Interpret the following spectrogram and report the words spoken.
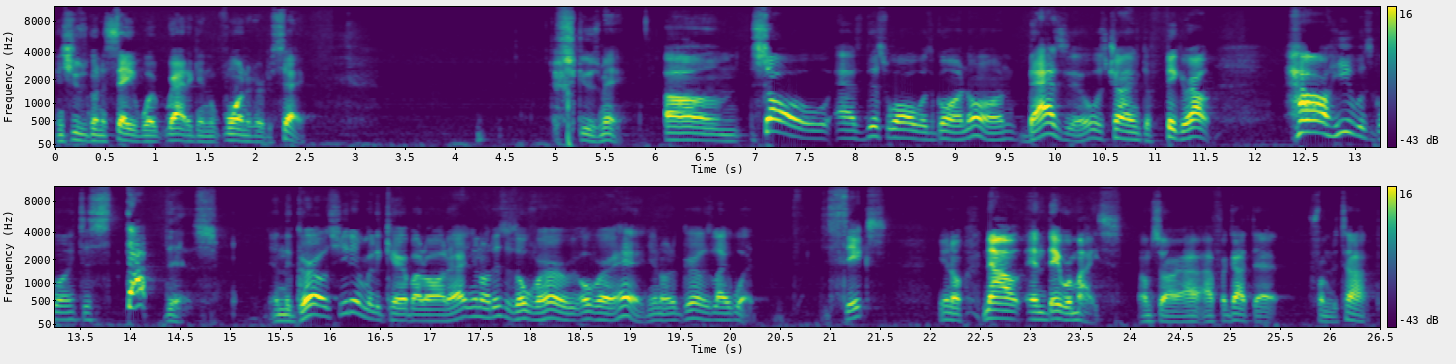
and she was going to say what Ratigan wanted her to say. Excuse me. Um, so as this war was going on, Basil was trying to figure out how he was going to stop this. And the girl, she didn't really care about all that. You know, this is over her over her head. You know, the girl is like what, six? You know, now and they were mice. I'm sorry, I, I forgot that from the top.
